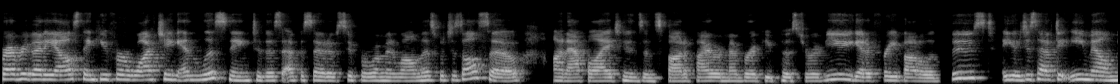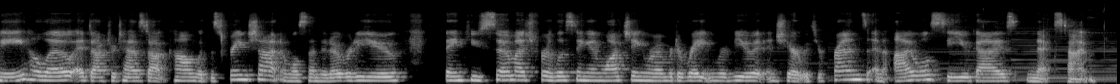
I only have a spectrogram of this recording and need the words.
For everybody else, thank you for watching and listening to this episode of Superwoman Wellness, which is also on Apple, iTunes, and Spotify. Remember, if you post a review, you get a free bottle of Boost. You just have to email me hello at drtaz.com with the screenshot, and we'll send it over to you. Thank you so much for listening and watching. Remember to rate and review it and share it with your friends. And I will see you guys next time.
